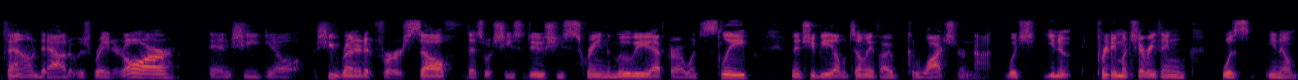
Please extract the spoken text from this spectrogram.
found out it was rated R, and she, you know, she rented it for herself. That's what she used to do. She screened the movie after I went to sleep. Then she'd be able to tell me if I could watch it or not, which, you know, pretty much everything was, you know,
